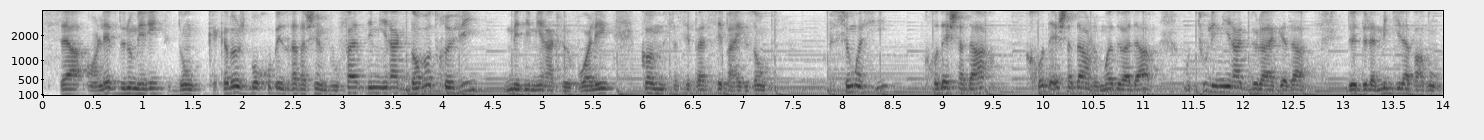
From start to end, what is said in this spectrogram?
Ça enlève de nos mérites. Donc, Kadosh Borou Bezrat Hashem vous fasse des miracles dans votre vie, mais des miracles voilés, comme ça s'est passé par exemple ce mois-ci, Chodesh Adar, Chodesh Hadar, le mois de Hadar, où tous les miracles de la Haggadah, de, la Megillah, pardon,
